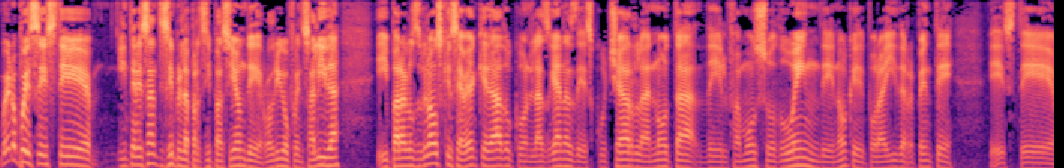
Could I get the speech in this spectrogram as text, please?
Bueno, pues este interesante siempre la participación de Rodrigo Fuensalida. Y para los desvelados que se habían quedado con las ganas de escuchar la nota del famoso duende, ¿no? Que por ahí de repente, este,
